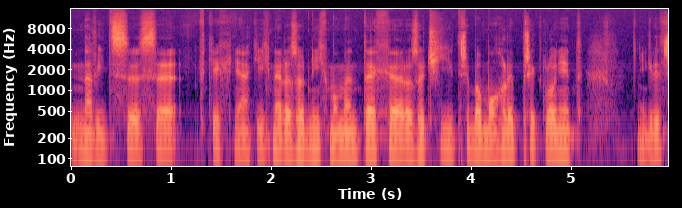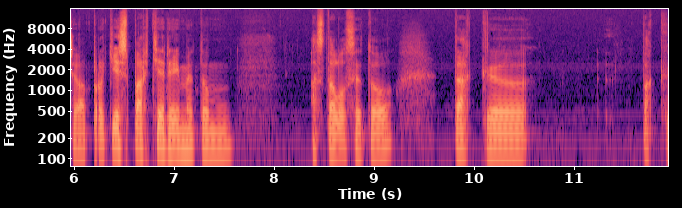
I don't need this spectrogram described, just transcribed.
navíc se v těch nějakých nerozhodných momentech rozhodčí třeba mohli přiklonit někdy třeba proti Spartě, dejme tomu, a stalo se to, tak eh, pak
